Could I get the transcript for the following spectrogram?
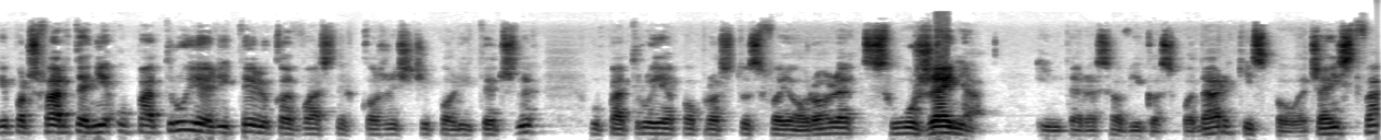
i po czwarte nie upatruje li tylko własnych korzyści politycznych, upatruje po prostu swoją rolę służenia interesowi gospodarki, społeczeństwa,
